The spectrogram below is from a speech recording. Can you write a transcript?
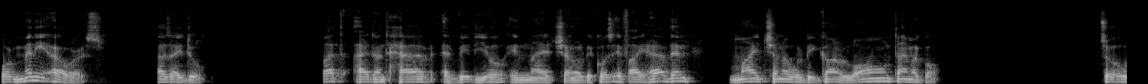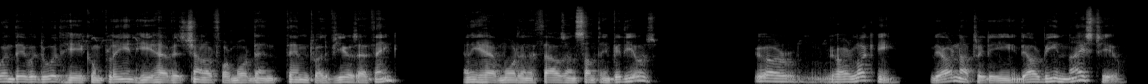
for many hours as I do. But I don't have a video in my channel because if I have them, my channel will be gone long time ago. So when David Wood, he complained, he have his channel for more than 10, 12 years, I think, and you have more than a thousand something videos. You are, you are lucky. They are not really, they are being nice to you.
